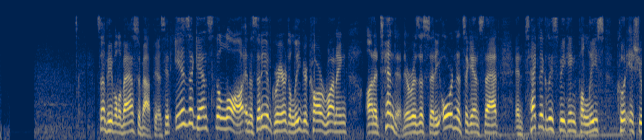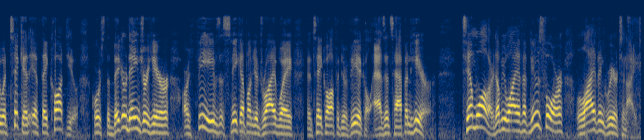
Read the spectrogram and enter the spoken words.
Some people have asked about this. It is against the law in the city of Greer to leave your car running unattended. There is a city ordinance against that, and technically speaking, police could issue a ticket if they caught you. Of course, the bigger danger here are thieves that sneak up on your driveway and take off with your vehicle, as it's happened here. Tim Waller, WYFF News 4, live in Greer tonight.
